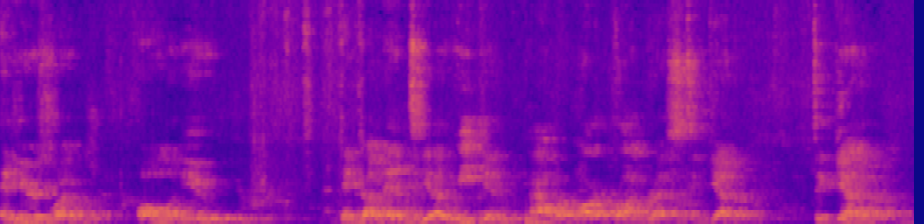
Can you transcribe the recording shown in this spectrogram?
And here's what all of you can come in together. We can power our progress together. Together.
